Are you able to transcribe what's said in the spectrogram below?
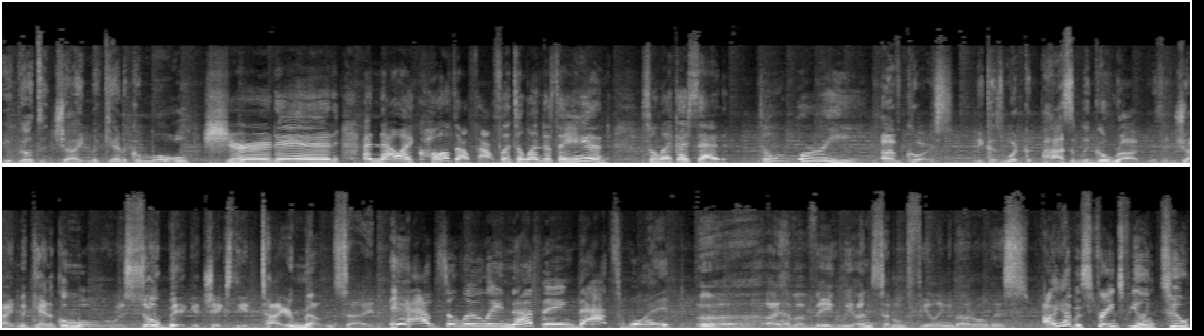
You built a giant mechanical mole? Sure did. And now I called Alfalfa to lend us a hand. So, like I said, don't worry. Of course, because what could possibly go wrong with a giant mechanical mole who is so big it shakes the entire mountainside? Absolutely nothing, that's what. Ugh, I have a vaguely unsettled feeling about all this. I have a strange feeling too,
